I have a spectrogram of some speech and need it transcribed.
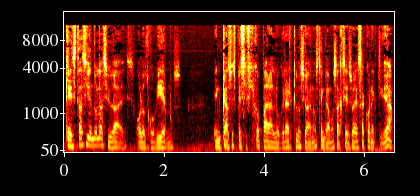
¿Qué está haciendo las ciudades o los gobiernos en caso específico para lograr que los ciudadanos tengamos acceso a esa conectividad?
